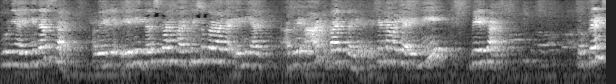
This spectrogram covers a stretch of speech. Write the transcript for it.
ગુણ્યા એની દસ ઘાત. હવે એટલે એની દસ ઘાતમાંથી શું કરવાના? એની આપણે આઠ બાદ કરીએ, એટલે કેટલા મળ્યા? એની બે ઘાત. તો ફ્રેન્ડ્સ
